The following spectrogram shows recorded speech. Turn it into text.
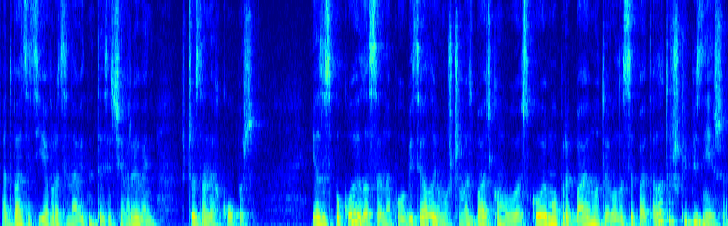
А 20 євро це навіть не тисяча гривень. Що за них купиш? Я заспокоїла сина, пообіцяла йому, що ми з батьком обов'язково йому придбаємо той велосипед, але трошки пізніше.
